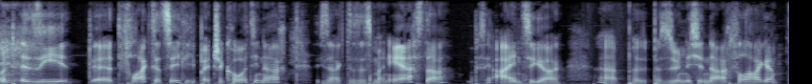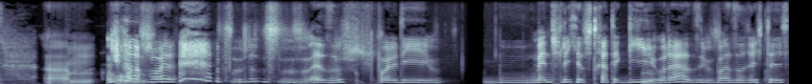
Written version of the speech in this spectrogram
Und äh, sie äh, fragt tatsächlich bei Chakotay nach. Sie sagt, das ist mein erster, bisher einziger äh, per persönliche Nachfrage. Ähm, Ja, voll. Also voll die menschliche Strategie, Mhm. oder? Sie war so richtig,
